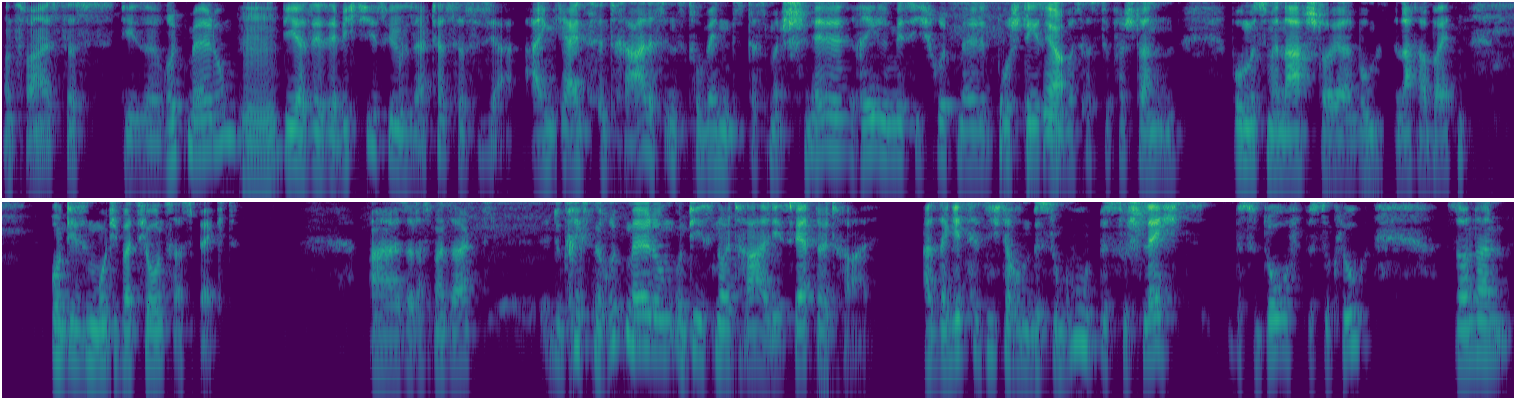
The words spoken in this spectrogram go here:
Und zwar ist das diese Rückmeldung, mhm. die ja sehr, sehr wichtig ist, wie du gesagt hast. Das ist ja eigentlich ein zentrales Instrument, dass man schnell, regelmäßig rückmeldet. Wo stehst ja. du? Was hast du verstanden? Wo müssen wir nachsteuern? Wo müssen wir nacharbeiten? Und diesen Motivationsaspekt. Also, dass man sagt, du kriegst eine Rückmeldung und die ist neutral, die ist wertneutral. Also da geht es jetzt nicht darum, bist du gut, bist du schlecht, bist du doof, bist du klug, sondern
